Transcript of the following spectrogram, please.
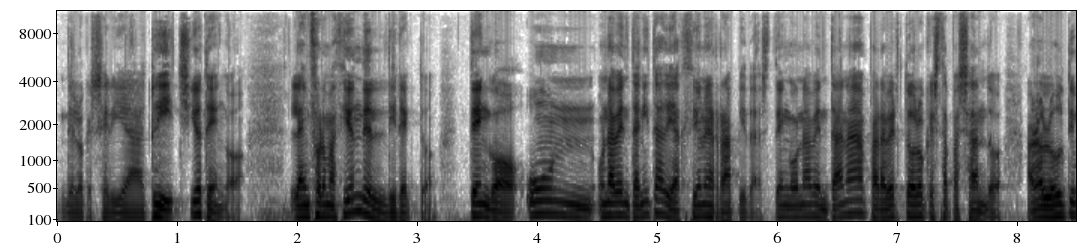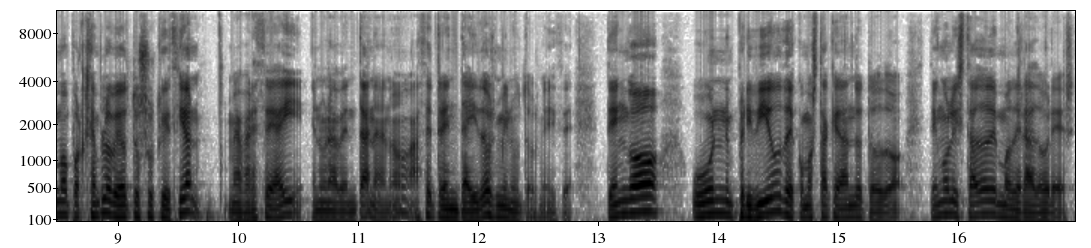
de lo que sería Twitch, yo tengo la información del directo, tengo un- una ventanita de acciones rápidas, tengo una ventana para ver todo lo que está pasando. Ahora lo último, por ejemplo, veo tu suscripción, me aparece ahí en una ventana, ¿no? Hace 32 minutos, me dice. Tengo un preview de cómo está quedando todo, tengo un listado de moderadores,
